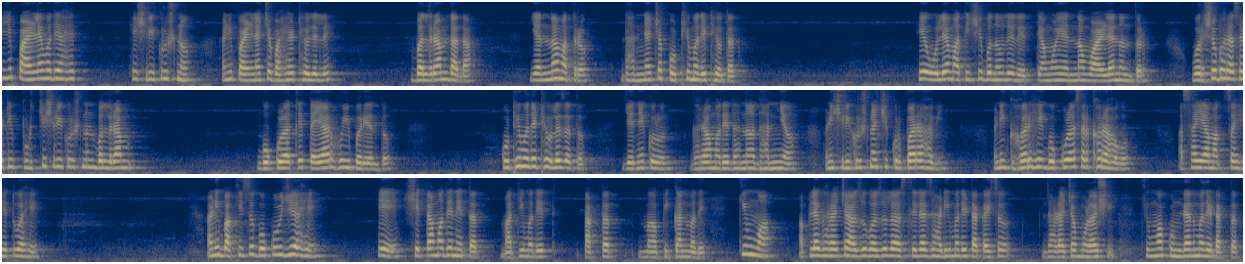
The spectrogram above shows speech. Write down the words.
हे जे पाळण्यामध्ये आहेत हे श्रीकृष्ण आणि पाळण्याच्या बाहेर ठेवलेले बलराम दादा यांना मात्र धान्याच्या कोठीमध्ये ठेवतात. हे ओल्या मातीचे बनवलेले आहेत. त्यामुळे यांना वाळल्यानंतर वर्षभरासाठी पुढचे श्रीकृष्ण बलराम गोकुळातले तयार होईपर्यंत कोठीमध्ये ठेवलं जातं. जेणेकरून घरामध्ये धन धान्य आणि श्रीकृष्णाची कृपा राहावी आणि घर हे गोकुळासारखं राहावं. असा यामागचा हेतू आहे. आणि बाकीचं गोकुळ जे आहे हे शेतामध्ये नेतात मातीमध्ये टाकतात पिकांमध्ये. किंवा आपल्या घराच्या आजूबाजूला असलेल्या झाडीमध्ये टाकायचं झाडाच्या मुळाशी किंवा कुंड्यांमध्ये टाकतात.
